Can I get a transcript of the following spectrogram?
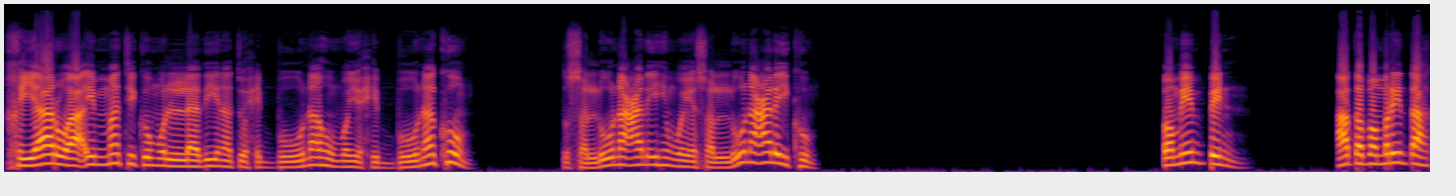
khiyaru a'immatikumul ladzina tuhibbunahum wa yuhibbunakum. Tusalluna alaihim wa yusalluna alaikum. Pemimpin atau pemerintah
